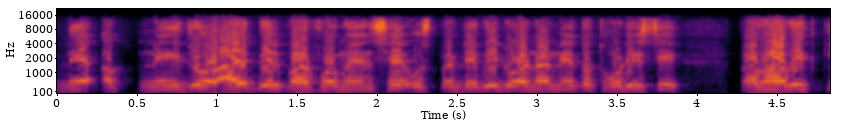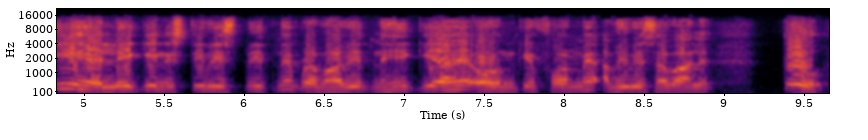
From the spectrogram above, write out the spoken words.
ने अपनी जो आईपीएल परफॉर्मेंस है, उस पर डेविड वार्नर ने तो थोड़ी सी प्रभावित की है, लेकिन स्टीव स्मिथ ने प्रभावित नहीं किया है और उनके फॉर्म में अभी भी सवाल है। तो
